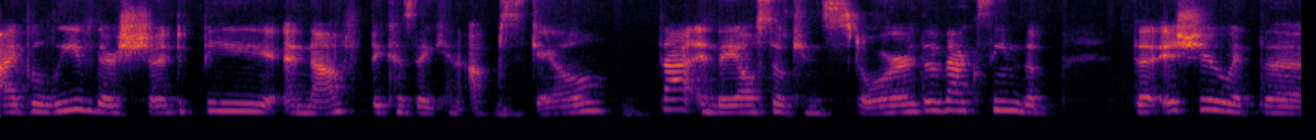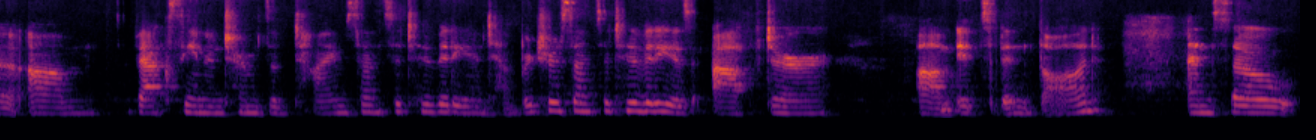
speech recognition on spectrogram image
I believe there should be enough because they can upscale that and they also can store the vaccine. The the issue with the um, vaccine in terms of time sensitivity and temperature sensitivity is after um, it's been thawed. And so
